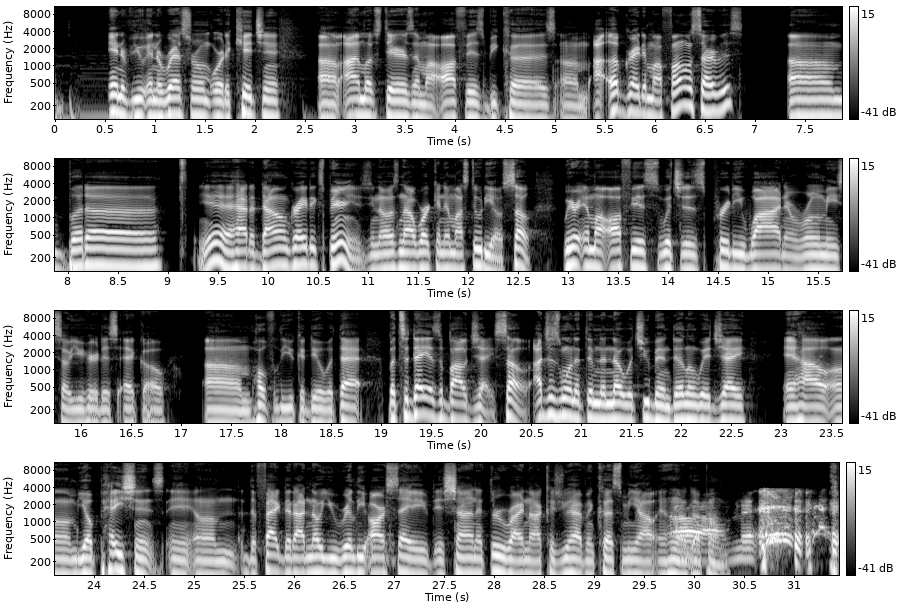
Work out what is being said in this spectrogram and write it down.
interview in the restroom or the kitchen. Um, I'm upstairs in my office because um, I upgraded my phone service. Um, but uh, yeah, had a downgrade experience. You know, it's not working in my studio. So we're in my office, which is pretty wide and roomy. So you hear this echo. Um, hopefully you could deal with that. But today is about Jay. So I just wanted them to know what you've been dealing with, Jay, and how um, your patience and um, the fact that I know you really are saved is shining through right now because you haven't cussed me out and hung oh, up on me.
